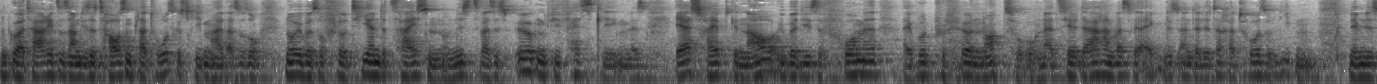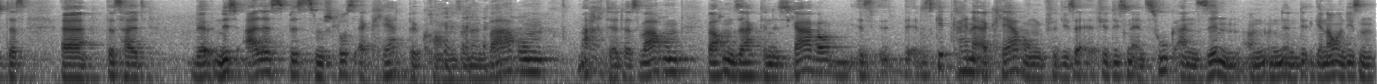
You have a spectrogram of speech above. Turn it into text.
mit Guattari zusammen diese tausend Plateaus geschrieben hat, also so nur über so flottierende Zeichen und nichts, was sich irgendwie festlegen lässt. Er schreibt genau über diese Formel I would prefer not to und erzählt daran, was wir eigentlich an der Literatur so lieben, nämlich dass, äh, dass halt wir nicht alles bis zum Schluss erklärt bekommen, sondern warum macht er das? Warum, warum sagt er nicht, ja, warum, es, es gibt keine Erklärung für, diese, für diesen Entzug an Sinn und, und in, genau in diesem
